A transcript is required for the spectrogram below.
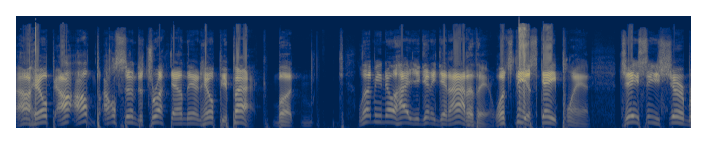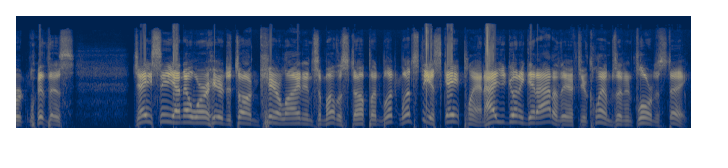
I'll help. I'll, I'll I'll send a truck down there and help you pack. But let me know how you're going to get out of there. What's the escape plan? J.C. Shurburtt with us. JC, I know we're here to talk Carolina and some other stuff, but what, what's the escape plan? How are you going to get out of there if you're Clemson and Florida State?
